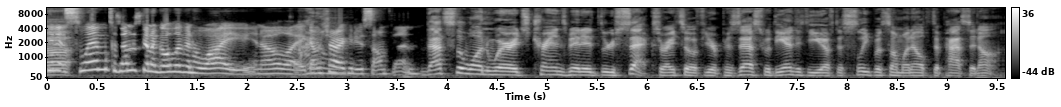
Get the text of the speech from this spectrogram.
Can uh, it swim? Because I'm just gonna go live in Hawaii. You know, like I I'm sure I can do something. That's the one where it's transmitted through sex, right? So if you're possessed with the entity, you have to sleep with someone else to pass it on.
